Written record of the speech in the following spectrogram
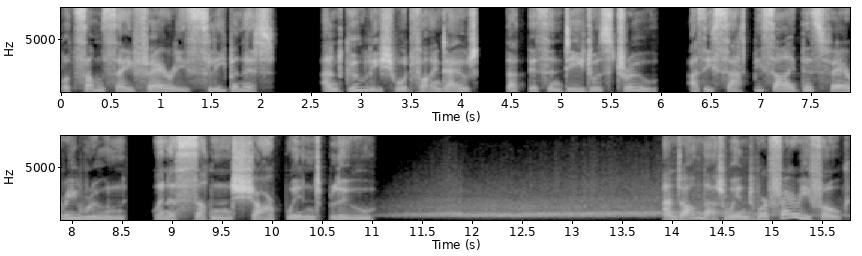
but some say fairies sleep in it. And Guleesh would find out that this indeed was true, as he sat beside this fairy rune when a sudden sharp wind blew. And on that wind were fairy folk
